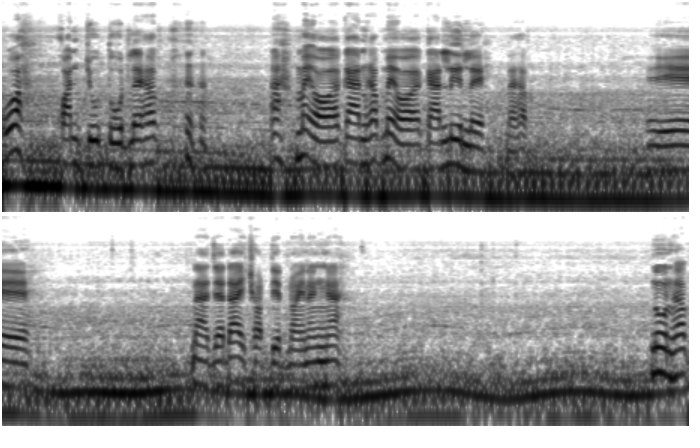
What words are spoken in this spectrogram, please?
โอ้ ควันจุตูดเลยครับอะไม่ออกอาการครับไม่ออกอาการลื่นเลยนะครับ เอน่าจะได้ช็อตเด็ดหน่อยนึงนะ นู่นครับ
